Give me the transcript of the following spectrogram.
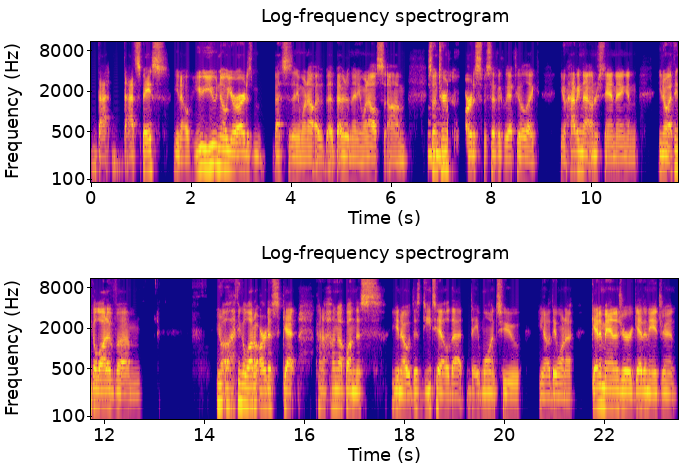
that that space, you know you you know your art as best as anyone else, uh, better than anyone else. Um, so mm-hmm. in terms of artists specifically, I feel like you know having that understanding and you know I think a lot of um, you know I think a lot of artists get kind of hung up on this you know this detail that they want to you know they want to get a manager get an agent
